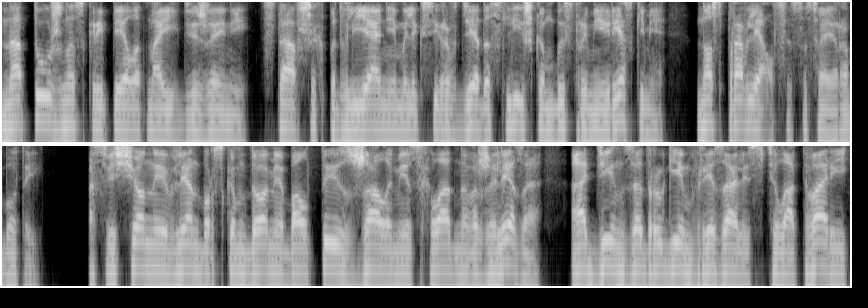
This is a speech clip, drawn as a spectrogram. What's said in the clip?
натужно скрипел от моих движений, ставших под влиянием эликсиров деда слишком быстрыми и резкими, но справлялся со своей работой. Освещенные в Ленбургском доме болты с жалами из хладного железа один за другим врезались в тела тварей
